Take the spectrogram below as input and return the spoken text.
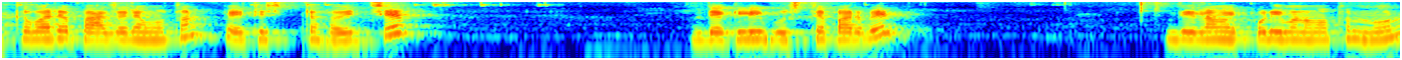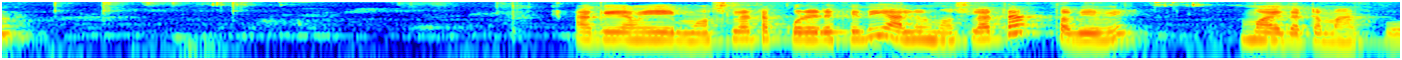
একেবারে বাজারের মতন পেটিসটা হয়েছে, দেখলেই বুঝতে পারবে দিলাম এই পরিমাণ মতন নুন। আগে আমি এই মশলাটা করে রেখে দিই, আলুর মশলাটা, তবে আমি ময়দাটা মাখবো।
